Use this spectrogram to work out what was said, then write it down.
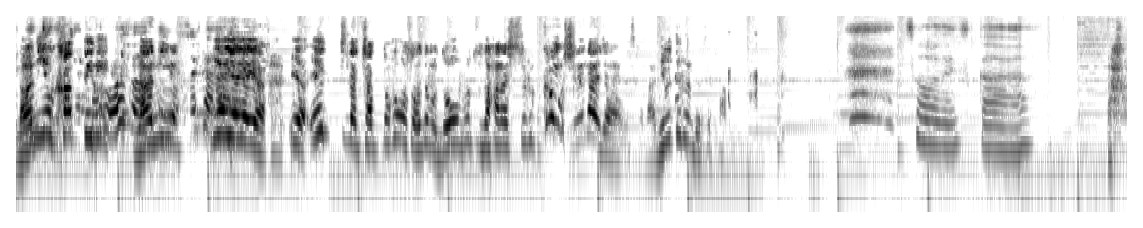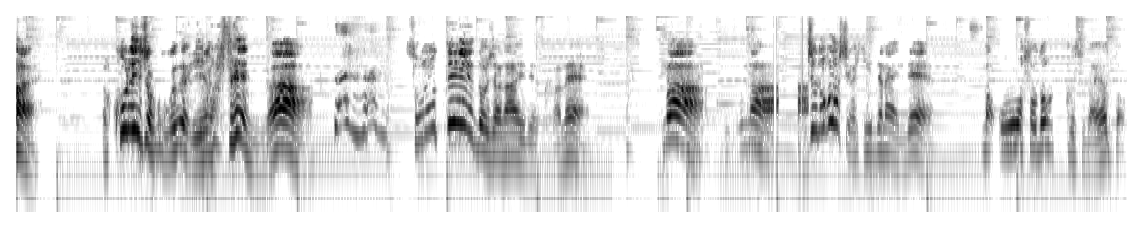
何を勝手に、何を、いやいやいやいや、いや、エッチなチャット放送でも動物の話するかもしれないじゃないですか。何言ってるんですか。そうですか。はい。これ以上ここでは言えませんが、その程度じゃないですかね。まあ、まあ、あっちの方しか聞いてないんで、まあ、オーソドックスだよと。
